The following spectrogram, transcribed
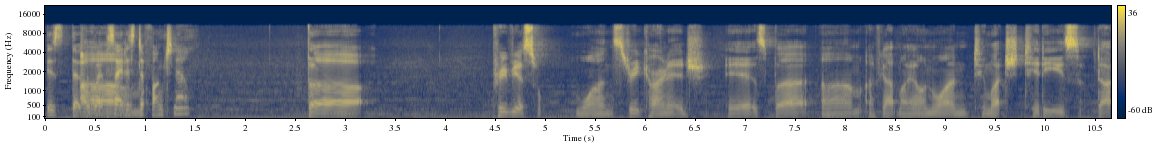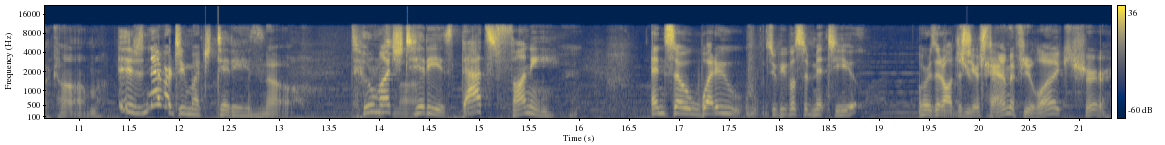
is the, the website is defunct now? The previous one, Street Carnage, is, but um, I've got my own one, too much toomuchtitties.com. There's never too much titties. No. Too much not. titties. That's funny. And so, what do do people submit to you, or is it all just you your can stuff? if you like, sure.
